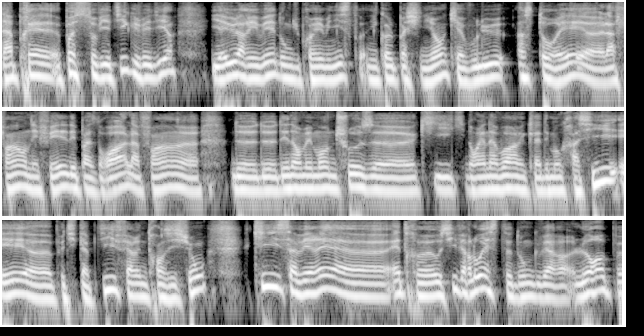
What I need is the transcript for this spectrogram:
d'après post-soviétique, je vais dire, il y a eu l'arrivée donc du premier ministre Nicole Pachinian qui a voulu instaurer euh, la fin, en effet, des passe droits, la fin euh, de d'énormément de, choses euh, qui, qui n'ont rien à voir avec la démocratie et petit à petit faire une transition qui s'avérait être aussi vers l'ouest, donc vers l'Europe,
